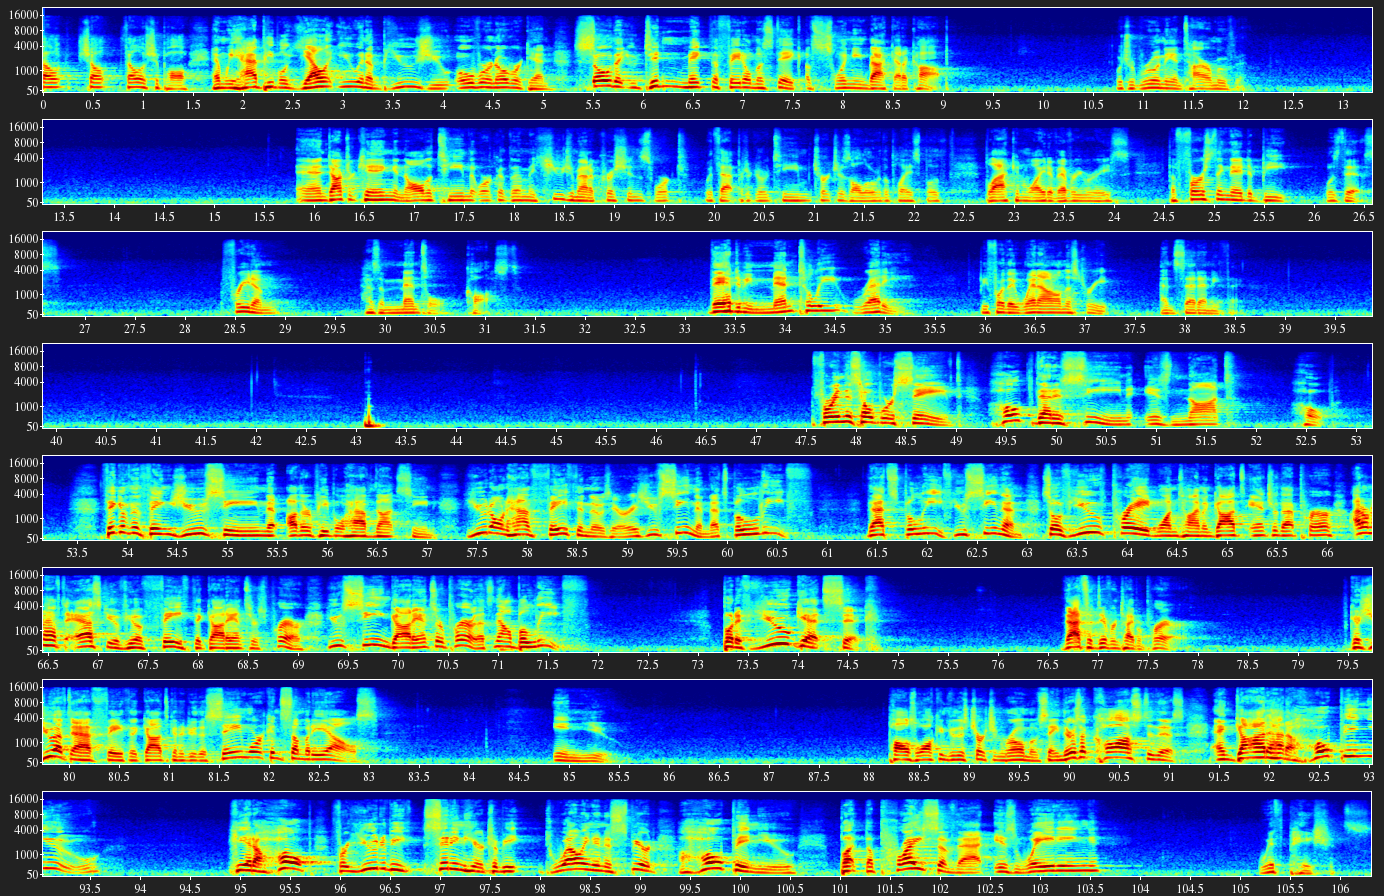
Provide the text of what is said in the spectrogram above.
fellowship hall, and we had people yell at you and abuse you over and over again so that you didn't make the fatal mistake of swinging back at a cop, which would ruin the entire movement. And Dr. King and all the team that worked with them, a huge amount of Christians worked with that particular team, churches all over the place, both black and white of every race. The first thing they had to beat was this freedom has a mental cost. They had to be mentally ready before they went out on the street and said anything. For in this hope we're saved. Hope that is seen is not hope. Think of the things you've seen that other people have not seen. You don't have faith in those areas, you've seen them. That's belief. That's belief. You've seen them. So if you've prayed one time and God's answered that prayer, I don't have to ask you if you have faith that God answers prayer. You've seen God answer prayer. That's now belief. But if you get sick, that's a different type of prayer. Because you have to have faith that God's going to do the same work in somebody else in you. Paul's walking through this church in Rome of saying there's a cost to this. And God had a hope in you. He had a hope for you to be sitting here, to be dwelling in his spirit, a hope in you. But the price of that is waiting with patience.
